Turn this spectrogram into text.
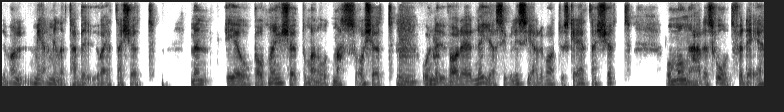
det var mer eller mindre tabu att äta kött. Men i Europa åt man ju kött och man åt massor av kött. Mm. Och nu var det nya civiliserade var att du ska äta kött. Och många hade svårt för det.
